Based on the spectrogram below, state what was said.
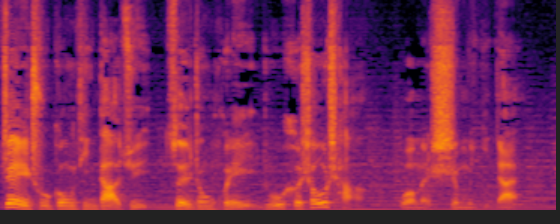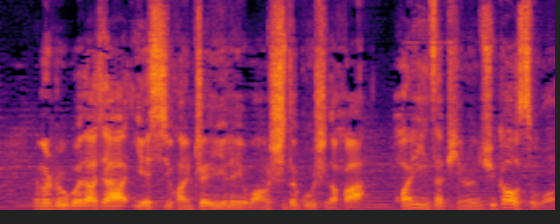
这出宫廷大剧最终会如何收场，我们拭目以待。那么，如果大家也喜欢这一类王室的故事的话，欢迎在评论区告诉我。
